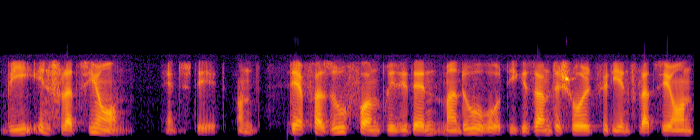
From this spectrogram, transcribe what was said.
wie Inflation entsteht. Und der Versuch von Präsident Maduro, die gesamte Schuld für die Inflation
